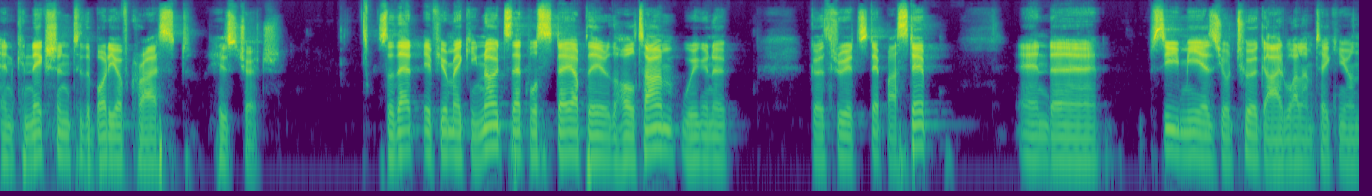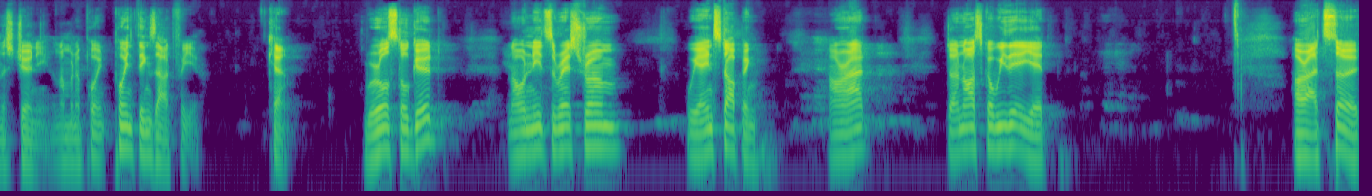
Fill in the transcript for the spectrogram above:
and connection to the body of Christ, His church. So, that if you're making notes, that will stay up there the whole time. We're going to go through it step by step and uh, see me as your tour guide while I'm taking you on this journey. And I'm going to point, point things out for you. Okay. We're all still good? No one needs the restroom. We ain't stopping. All right? Don't ask, are we there yet? All right, so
